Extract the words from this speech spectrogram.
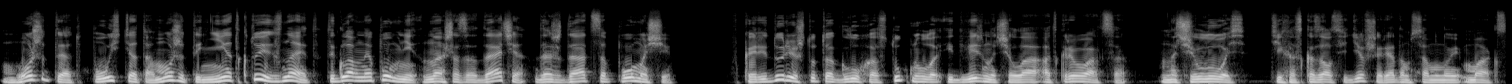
Может и отпустят, а может и нет. Кто их знает? Ты главное помни, наша задача – дождаться помощи. В коридоре что-то глухо стукнуло, и дверь начала открываться. «Началось!» – тихо сказал сидевший рядом со мной Макс.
